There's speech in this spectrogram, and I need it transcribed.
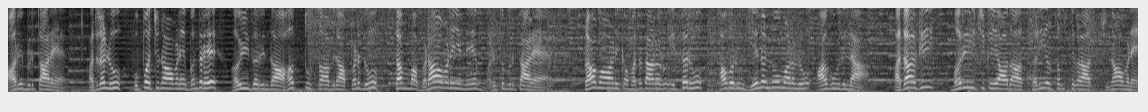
ಮಾರಿಬಿಡ್ತಾರೆ. ಅದರಲ್ಲೂ ಉಪಚುನಾವಣೆ ಬಂದರೆ ಐದರಿಂದ ಹತ್ತು ಸಾವಿರ ಪಡೆದು ತಮ್ಮ ಬಡಾವಣೆಯನ್ನೇ ಮರೆತು ಬಿಡ್ತಾರೆ ಪ್ರಾಮಾಣಿಕ ಮತದಾರರು ಇದ್ದರೂ ಅವರು ಏನನ್ನೂ ಮಾಡಲು ಆಗುವುದಿಲ್ಲ. ಅದಾಗಿ ಮರೀಚಿಕೆಯಾದ ಸ್ಥಳೀಯ ಸಂಸ್ಥೆಗಳ ಚುನಾವಣೆ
